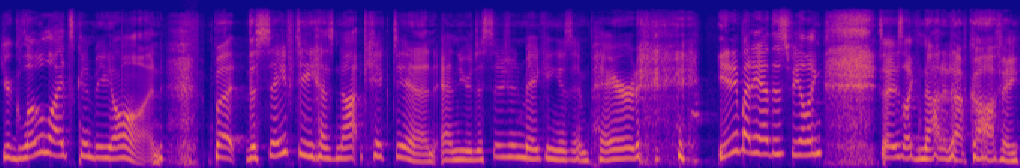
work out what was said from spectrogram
your glow lights can be on, but the safety has not kicked in and your decision making is impaired. Anybody have this feeling? So it's like not enough coffee.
